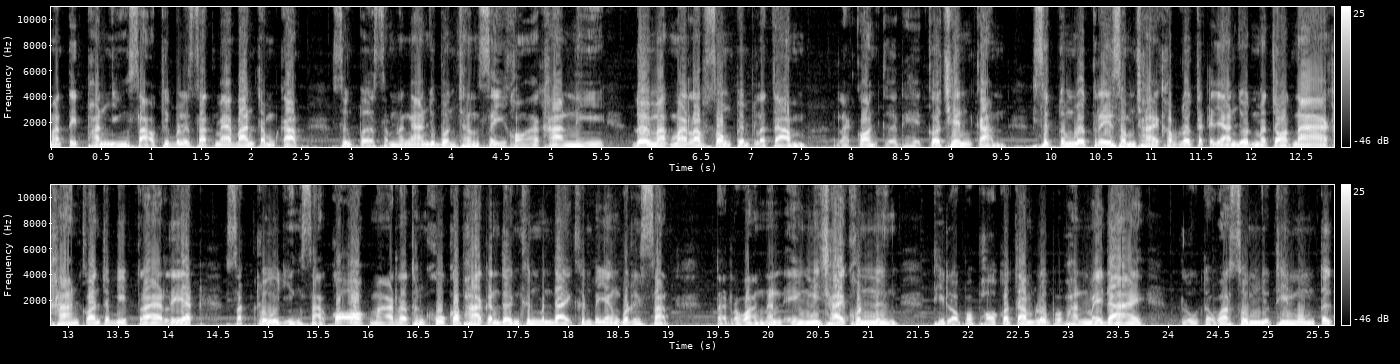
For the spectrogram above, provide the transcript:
มาติดพันหญิงสาวที่บริษัทแม่บ้านจำกัด ซึ่งเปิดสำนักงงานอยู่บนชั้น 4 ของอาคารนี้ โดยมักมารับส่งเป็นประจำ และก่อนเกิดเหตุก็เช่นกัน10ตำรวจตรีสมชายขับรถจักรยานยนต์มาจอดหน้าอาคารก่อนจะบีบแตรเรียก สักครู่หญิงสาวก็ออกมาแล้วทั้งคู่ก็พากันเดินขึ้นบันไดขึ้นไปยังบริษัท แต่ระหว่างนั้นเองมีชายคนหนึ่งที่รปภก็จำรูปพรรณไม่ได้ รู้แต่ว่าซุ่มอยู่ที่มุมตึก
